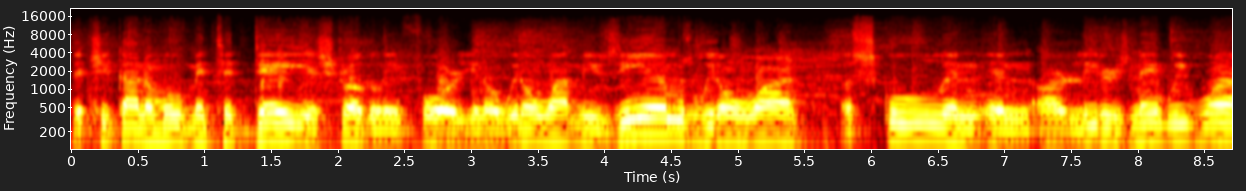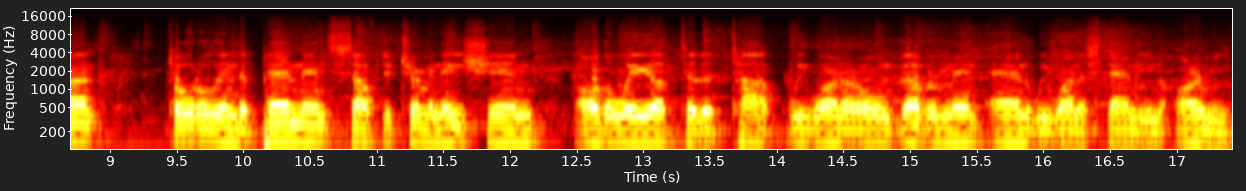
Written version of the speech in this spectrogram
the chicano movement today is struggling for. You know we don't want museums we don't want a school in, in our leader's name we want total independence self-determination all the way up to the top we want our own government and we want a standing army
